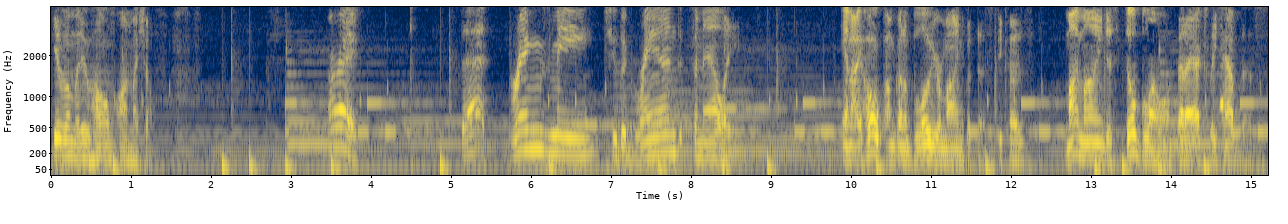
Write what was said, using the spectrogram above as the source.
give him a new home on my shelf. All right, that brings me to the grand finale. And I hope I'm to blow your mind with this because my mind is still blown that I actually have this.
